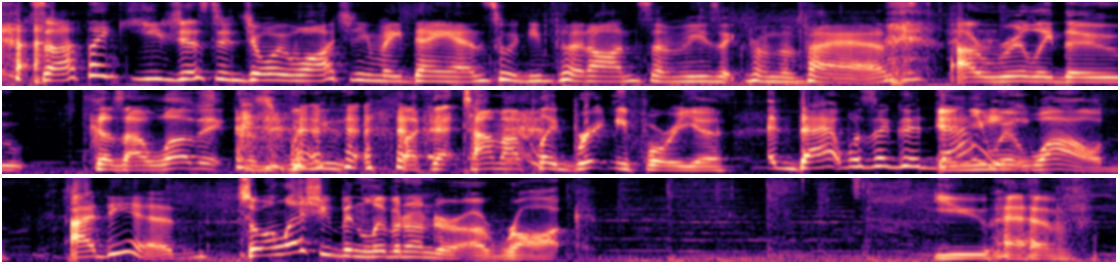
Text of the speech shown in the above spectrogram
so I think you just enjoy watching me dance when you put on some music from the past. I really do. Because I love it. Because when you, like that time I played Britney for you That was a good day. and you went wild. I did. So unless you've been living under a rock, you have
